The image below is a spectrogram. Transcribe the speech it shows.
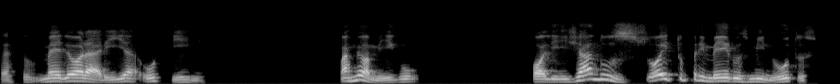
certo? melhoraria o time. Mas, meu amigo, olhe, já nos oito primeiros minutos,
